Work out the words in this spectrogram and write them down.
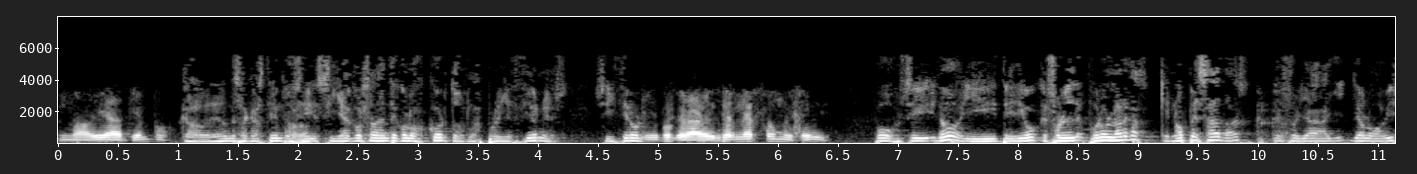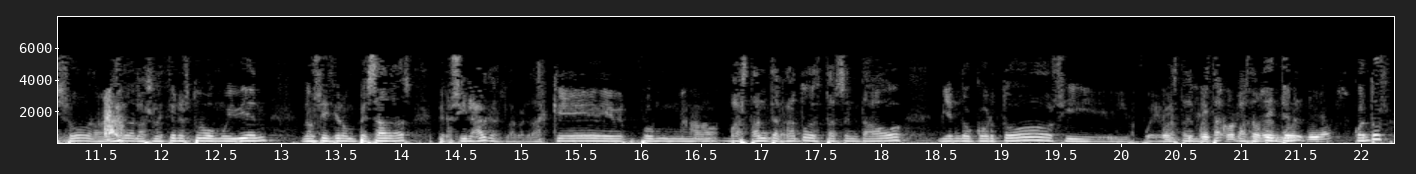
no había tiempo. Claro, ¿de dónde sacas tiempo? Claro. Si, si ya solamente con los cortos, las proyecciones, se hicieron... Sí, porque la del viernes fue muy heavy. Oh, sí, no, y te digo que son, fueron largas, que no pesadas, eso ya, ya lo aviso, la, verdad, la selección estuvo muy bien, no se hicieron pesadas, pero sí largas, la verdad es que fue un- Ah. bastante rato de estar sentado viendo cortos y, fue bastante, 26 bastante, intenso. ¿Cuántos?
